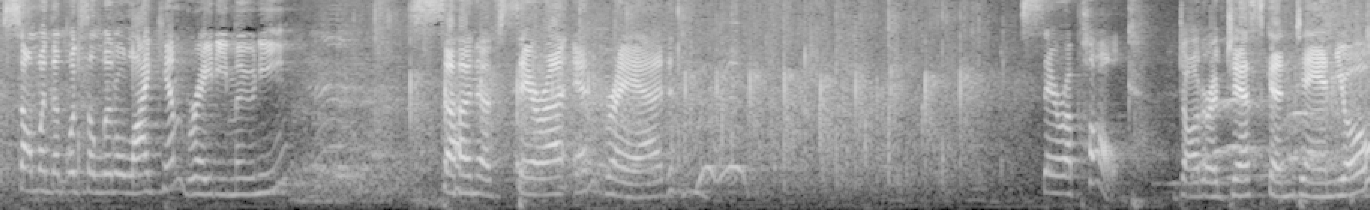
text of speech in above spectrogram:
Someone that looks a little like him, Brady Mooney, son of Sarah and Brad. Sarah Polk, daughter of Jessica and Daniel.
